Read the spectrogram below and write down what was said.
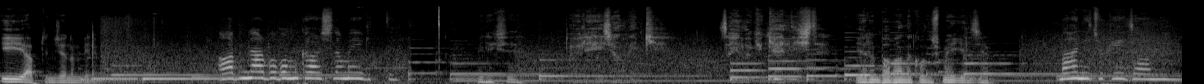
İyi yaptın canım benim. Abimler babamı karşılamaya gitti. Menekşe. Yarın babanla konuşmaya geleceğim. Ben de çok heyecanlıyım.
